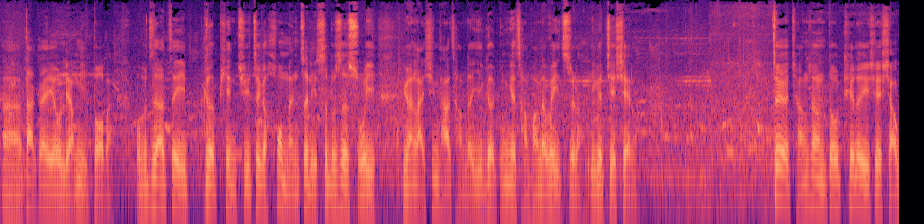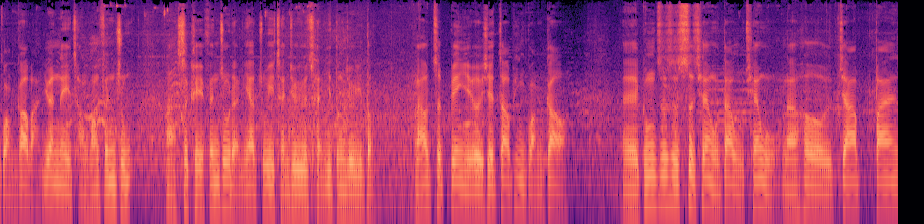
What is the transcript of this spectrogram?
呃，大概有两米多吧。我不知道这一个片区这个后门这里是不是属于原来新塔厂的一个工业厂房的位置了，一个界限了。这个墙上都贴了一些小广告吧，院内厂房分租，啊是可以分租的，你要租一层就一层，一栋就一栋。然后这边也有一些招聘广告，呃，工资是四千五到五千五，然后加班，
